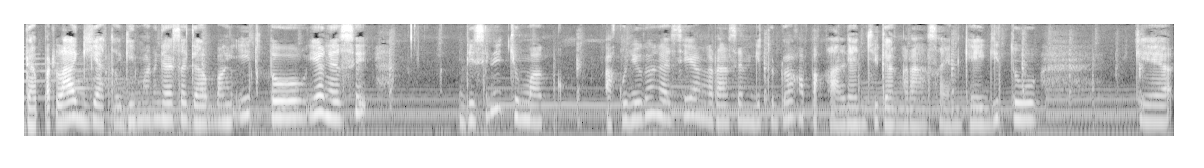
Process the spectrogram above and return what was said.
dapat lagi atau gimana nggak segampang itu. Ya nggak sih? Di sini cuma aku juga nggak sih yang ngerasain gitu doang. Apa kalian juga ngerasain kayak gitu kayak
